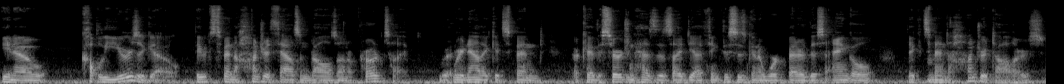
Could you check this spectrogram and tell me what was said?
you know a couple of years ago they would spend hundred thousand dollars on a prototype, Right. where now they could spend. Okay, the surgeon has this idea. I think this is going to work better. This angle, they could spend hundred dollars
